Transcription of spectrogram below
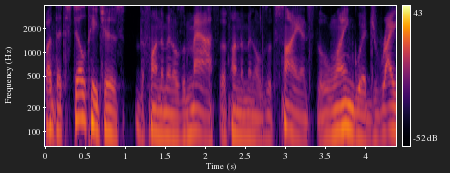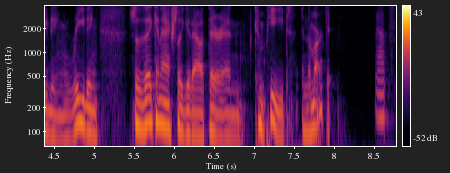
but that still teaches the fundamentals of math the fundamentals of science the language writing reading so that they can actually get out there and compete in the market. That's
